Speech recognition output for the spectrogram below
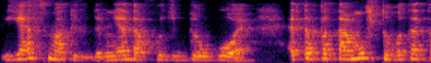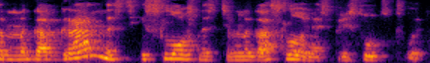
я смотрю, до меня доходит другое. Это потому, что вот эта многогранность и сложность и многослойность присутствует.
